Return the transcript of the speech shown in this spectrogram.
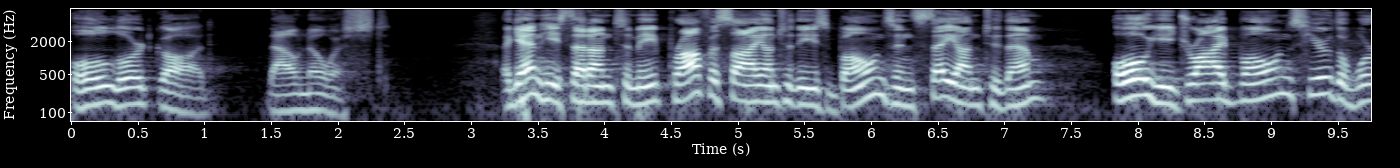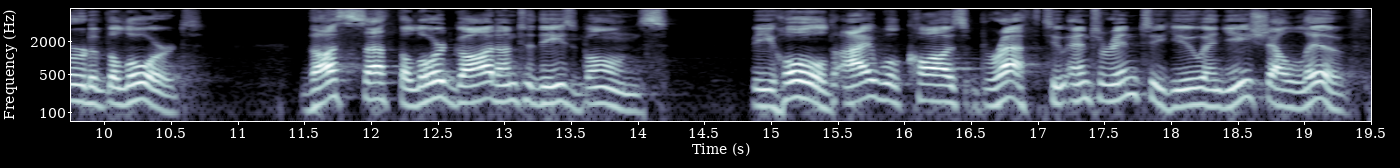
O Lord God, thou knowest. Again he said unto me, Prophesy unto these bones, and say unto them, O ye dry bones, hear the word of the Lord. Thus saith the Lord God unto these bones Behold, I will cause breath to enter into you, and ye shall live.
